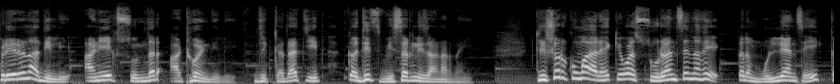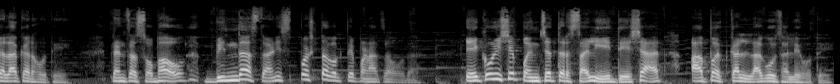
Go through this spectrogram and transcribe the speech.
प्रेरणा दिली आणि एक सुंदर आठवण दिली जी कदाचित कधीच विसरली जाणार नाही. किशोर कुमार हे केवळ सुरांचे नव्हे तर मूल्यांचेही कलाकार होते. त्यांचा स्वभाव बिंदास्त आणि स्पष्ट वक्तेपणाचा होता. एकोणीसशे पंच्याहत्तर साली देशात आपत्काल लागू झाले होते.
